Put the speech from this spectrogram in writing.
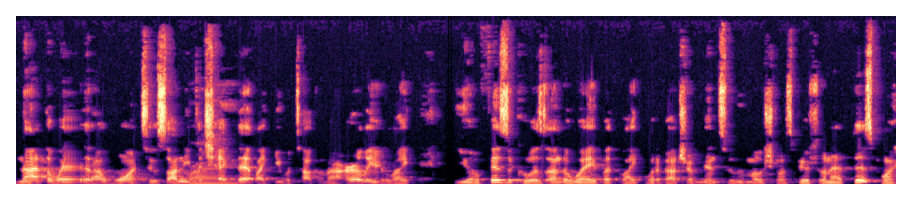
not the way that I want to. So I need right. to check that, like you were talking about earlier. Like your physical is underway, but like, what about your mental, emotional, and spiritual? And at this point,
